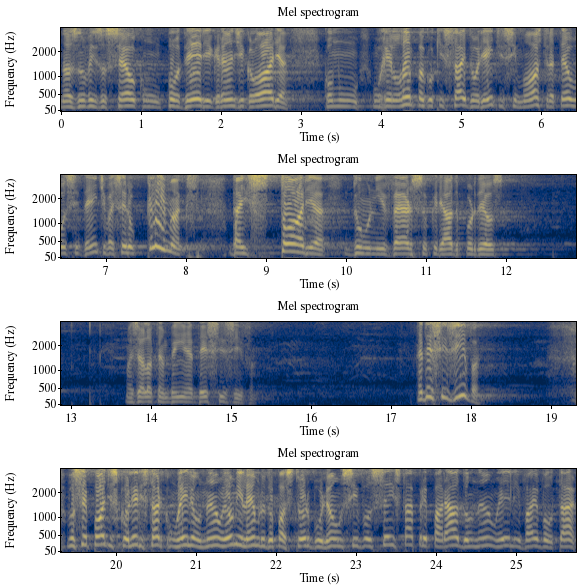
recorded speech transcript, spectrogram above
nas nuvens do céu com poder e grande glória, como um, um relâmpago que sai do Oriente e se mostra até o Ocidente, vai ser o clímax da história do universo criado por Deus. Mas ela também é decisiva. É decisiva. Você pode escolher estar com ele ou não. Eu me lembro do pastor Bulhão. Se você está preparado ou não, ele vai voltar.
